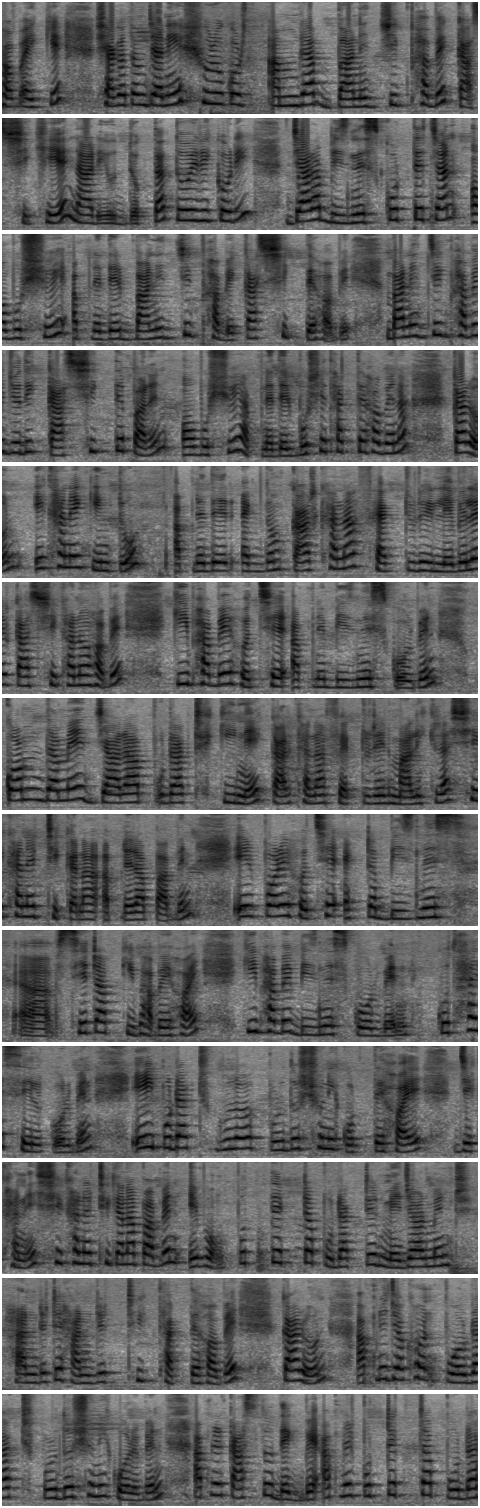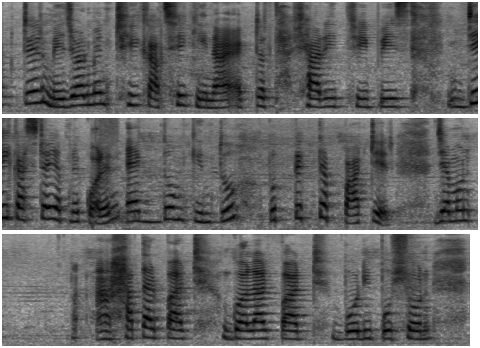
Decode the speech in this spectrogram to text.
সবাইকে স্বাগতম জানিয়ে শুরু কর আমরা বাণিজ্যিকভাবে কাজ শিখিয়ে নারী উদ্যোক্তা তৈরি করি। যারা বিজনেস করতে চান, অবশ্যই আপনাদের বাণিজ্যিকভাবে কাজ শিখতে হবে। বাণিজ্যিকভাবে যদি কাজ শিখতে পারেন, অবশ্যই আপনাদের বসে থাকতে হবে না। কারণ এখানে কিন্তু আপনাদের একদম কারখানা ফ্যাক্টরি লেভেলের কাজ শেখানো হবে। কীভাবে হচ্ছে আপনি বিজনেস করবেন কম দামে যারা প্রোডাক্ট কিনে কারখানা ফ্যাক্টরির মালিকরা, সেখানের ঠিকানা আপনারা পাবেন। এরপরে হচ্ছে একটা বিজনেস সেট আপ কীভাবে হয়, কীভাবে বিজনেস করবেন, কোথায় সেল করবেন, এই প্রোডাক্টগুলো প্রদর্শনী করতে হয় যেখানে সেখানে ঠিকানা পাবেন এবং প্রত্যেকটা প্রোডাক্টের মেজারমেন্ট হান্ড্রেডে হান্ড্রেড ঠিক থাকতে হবে। কারণ আপনি যখন প্রোডাক্ট প্রদর্শনী করবেন, আপনার কাজ তো দেখবে, আপনার প্রত্যেকটা প্রোডাক্টের মেজারমেন্ট ঠিক আছে কি না একটা শাড়ি থ্রি পিস যেই কাজটাই আপনি করেন, একদম কিন্তু প্রত্যেকটা পার্টের যেমন হাতার পাট, গলার পাট, বডি পোষণ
